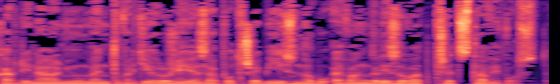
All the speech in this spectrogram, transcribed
Kardinál Newman tvrdil, že je zapotřebí znovu evangelizovat představivost.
